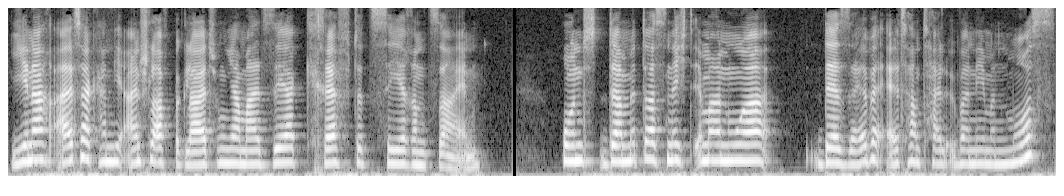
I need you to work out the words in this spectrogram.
Je nach Alter kann die Einschlafbegleitung ja mal sehr kräftezehrend sein. Und damit das nicht immer nur derselbe Elternteil übernehmen muss,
